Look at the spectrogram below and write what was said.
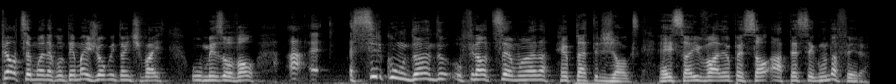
Final de semana, quando tem mais jogo, então a gente vai, o Mesoval, ah, é, circundando o final de semana repleto de jogos. É isso aí. Valeu, pessoal. Até segunda-feira.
